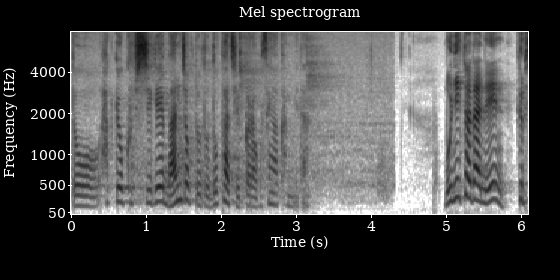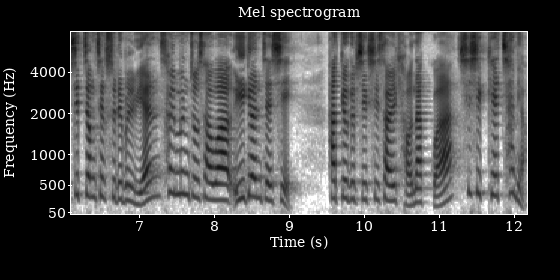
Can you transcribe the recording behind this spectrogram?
또 학교 급식의 만족도도 높아질 거라고 생각합니다. 모니터단은 급식 정책 수립을 위한 설문조사와 의견 제시, 학교 급식 시설 견학과 시식회 참여,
